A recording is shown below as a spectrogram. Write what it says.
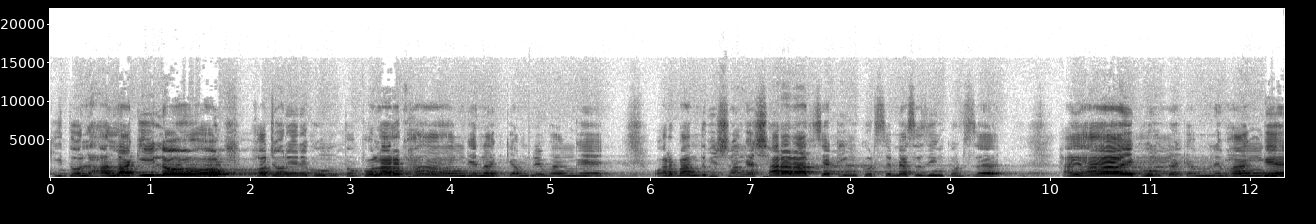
কি দোলা লাগিল? ফজরের ঘুম তো পোলার ভাঙ্গে না কেমনে ভাঙ্গে ওর বান্ধবীর সঙ্গে সারা রাত চ্যাটিং করছে মেসেজিং করছে। হায় হায়, ঘুমটা কেমনে ভাঙ্গে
